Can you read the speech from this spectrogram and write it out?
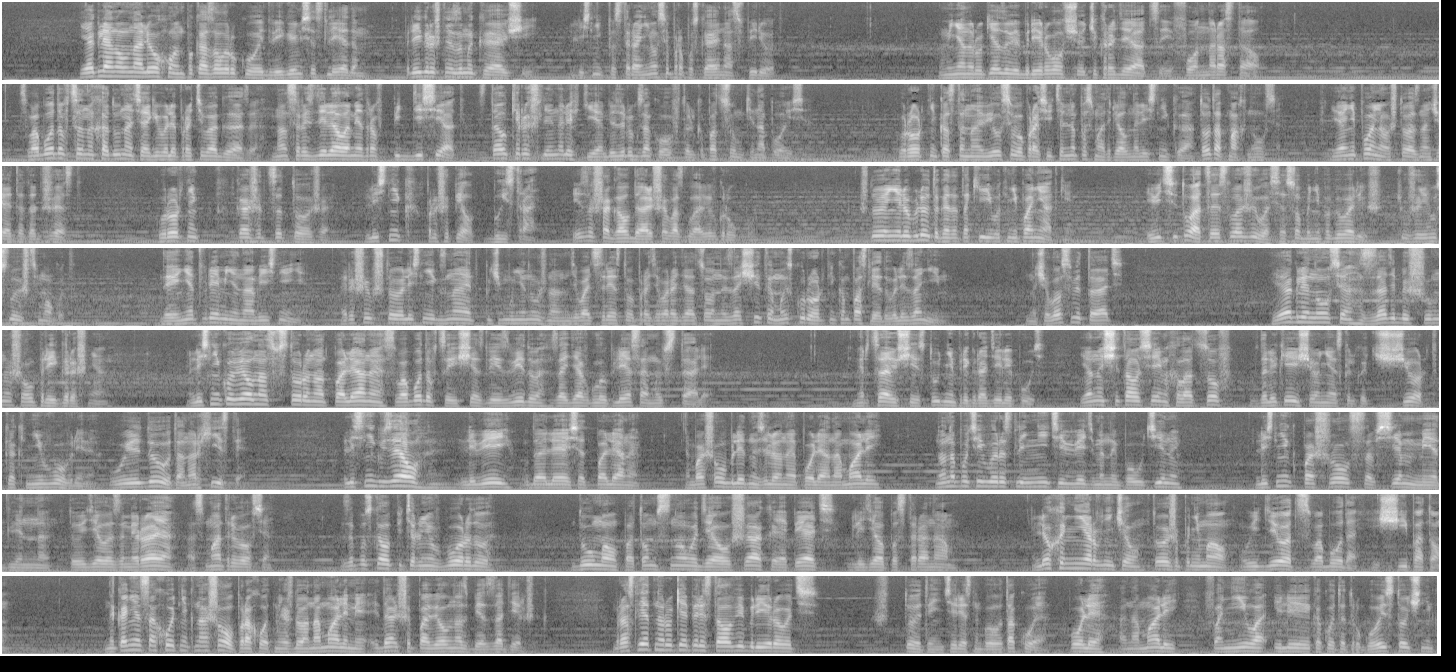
Я глянул на Леху, он показал рукой, двигаемся следом. Пригоршня замыкающий. Лесник посторонился, пропуская нас вперед. У меня на руке завибрировал счетчик радиации, фон нарастал. Свободовцы на ходу натягивали противогазы. Нас разделяло метров 50. Сталкеры шли налегке, без рюкзаков, только под сумки на поясе. Курортник остановился, вопросительно посмотрел на лесника. Тот отмахнулся. Я не понял, что означает этот жест. Курортник, кажется, тоже. Лесник прошипел «Быстро!» и зашагал дальше, возглавив группу. Что я не люблю, так это такие вот непонятки. И ведь ситуация сложилась, особо не поговоришь. Чужие услышать могут. Да и нет времени на объяснение. Решив, что лесник знает, почему не нужно надевать средства противорадиационной защиты, мы с курортником последовали за ним. Начало светать. Я оглянулся, сзади бесшумно шел пригоршня. Лесник увел нас в сторону от поляны, свободовцы исчезли из виду, зайдя вглубь леса, мы встали. Мерцающие студни преградили путь. Я насчитал семь холодцов, вдалеке еще несколько. Черт, как не вовремя. Уйдут, анархисты. Лесник взял левей, удаляясь от поляны. Обошел бледно-зеленое поле аномалий, но на пути выросли нити ведьминой паутины, Лесник пошел совсем медленно, то и дело замирая, осматривался, запускал пятерню в бороду, думал, потом снова делал шаг и опять глядел по сторонам. Леха нервничал, тоже понимал, уйдет, свобода, ищи потом. Наконец охотник нашел проход между аномалиями и дальше повел нас без задержек. Браслет на руке перестал вибрировать, что это, интересно, было такое? Поле аномалий, фанила или какой-то другой источник?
